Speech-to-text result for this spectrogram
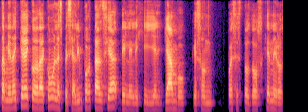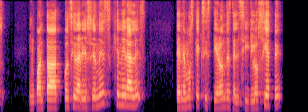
También hay que recordar como la especial importancia del elegí y el jambo, que son pues estos dos géneros. En cuanto a consideraciones generales, tenemos que existieron desde el siglo VII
